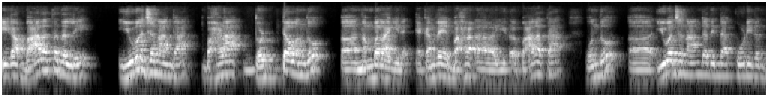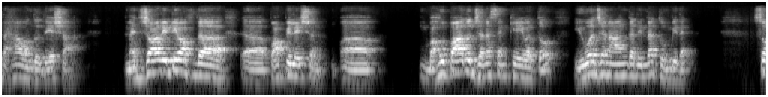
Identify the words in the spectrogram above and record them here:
ಈಗ ಭಾರತದಲ್ಲಿ ಯುವ ಜನಾಂಗ ಬಹಳ ದೊಡ್ಡ ಒಂದು ನಂಬರ್ ಆಗಿದೆ. ಯಾಕಂದ್ರೆ ಬಹ ಭಾರತ ಒಂದು ಆ, ಯುವ ಜನಾಂಗದಿಂದ ಕೂಡಿದಂತಹ ಒಂದು ದೇಶ. ಮೆಜಾರಿಟಿ ಆಫ್ ದ ಪಾಪ್ಯುಲೇಷನ್ ಬಹುಪಾಲು ಜನಸಂಖ್ಯೆ ಇವತ್ತು ಯುವ ಜನಾಂಗದಿಂದ ತುಂಬಿದೆ. ಸೊ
